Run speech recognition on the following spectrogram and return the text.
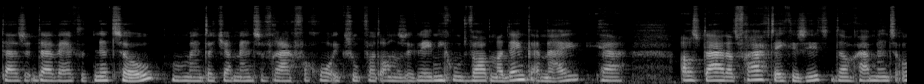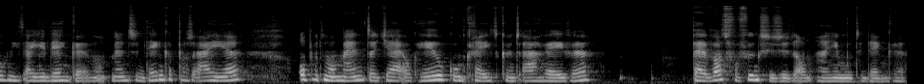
Daar, daar werkt het net zo. Op het moment dat je aan mensen vraagt van... Goh, ik zoek wat anders, ik weet niet goed wat, maar denk aan mij. Ja, als daar dat vraagteken zit, dan gaan mensen ook niet aan je denken. Want mensen denken pas aan je op het moment dat jij ook heel concreet kunt aangeven bij wat voor functie ze dan aan je moeten denken.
